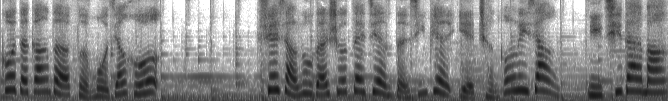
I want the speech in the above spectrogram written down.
郭德纲的《粉墨江湖》，薛小璐的《说再见》等新片也成功立项，你期待吗？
